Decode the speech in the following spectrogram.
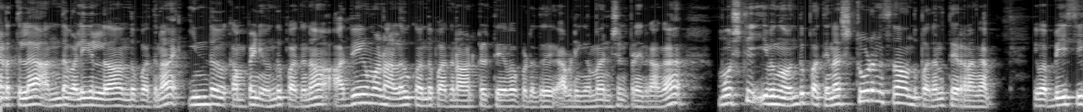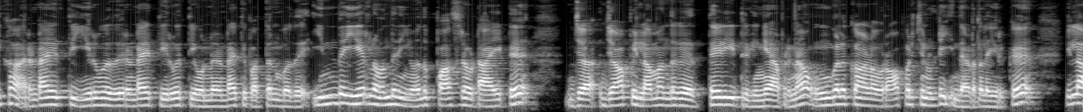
இடத்துல அந்த வழிகளில் தான் வந்து பார்த்தீங்கன்னா இந்த கம்பெனி வந்து பார்த்தீங்கன்னா அதிகமான அளவுக்கு வந்து பார்த்தீங்கன்னா ஆட்கள் தேவைப்படுது அப்படிங்கிற மாதிரி மென்ஷன் பண்ணியிருக்காங்க மோஸ்ட்லி இவங்க வந்து பார்த்தீங்கன்னா ஸ்டூடெண்ட்ஸ் தான் வந்து பார்த்தீங்கன்னா தேடுறாங்க. இப்போ பேசிக்காக ரெண்டாயிரத்தி இருபது ரெண்டாயிரத்தி இருபத்தி ஒன்று ரெண்டாயிரத்தி பத்தொன்பது இந்த இயரில் வந்து நீங்கள் வந்து பாஸ் அவுட் ஆகிட்டு ஜா ஜாப் இல்லாமல் வந்து தேடிட்டு இருக்கீங்க அப்படின்னா உங்களுக்கான ஒரு ஆப்பர்ச்சுனிட்டி இந்த இடத்துல இருக்குது இல்லை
